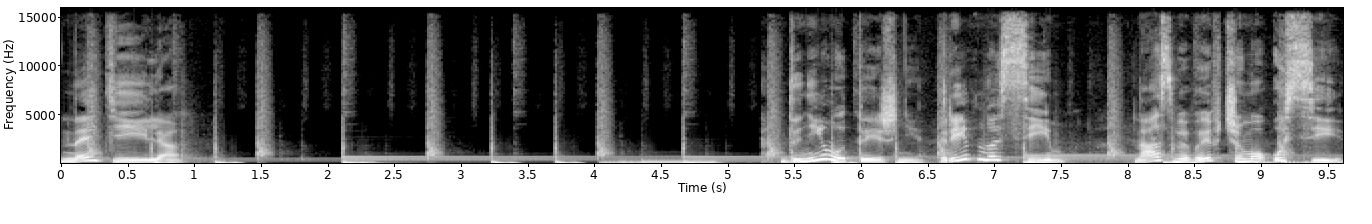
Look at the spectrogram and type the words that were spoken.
Неділя. Дні у тижні рівно сім. Назви вивчимо усі.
